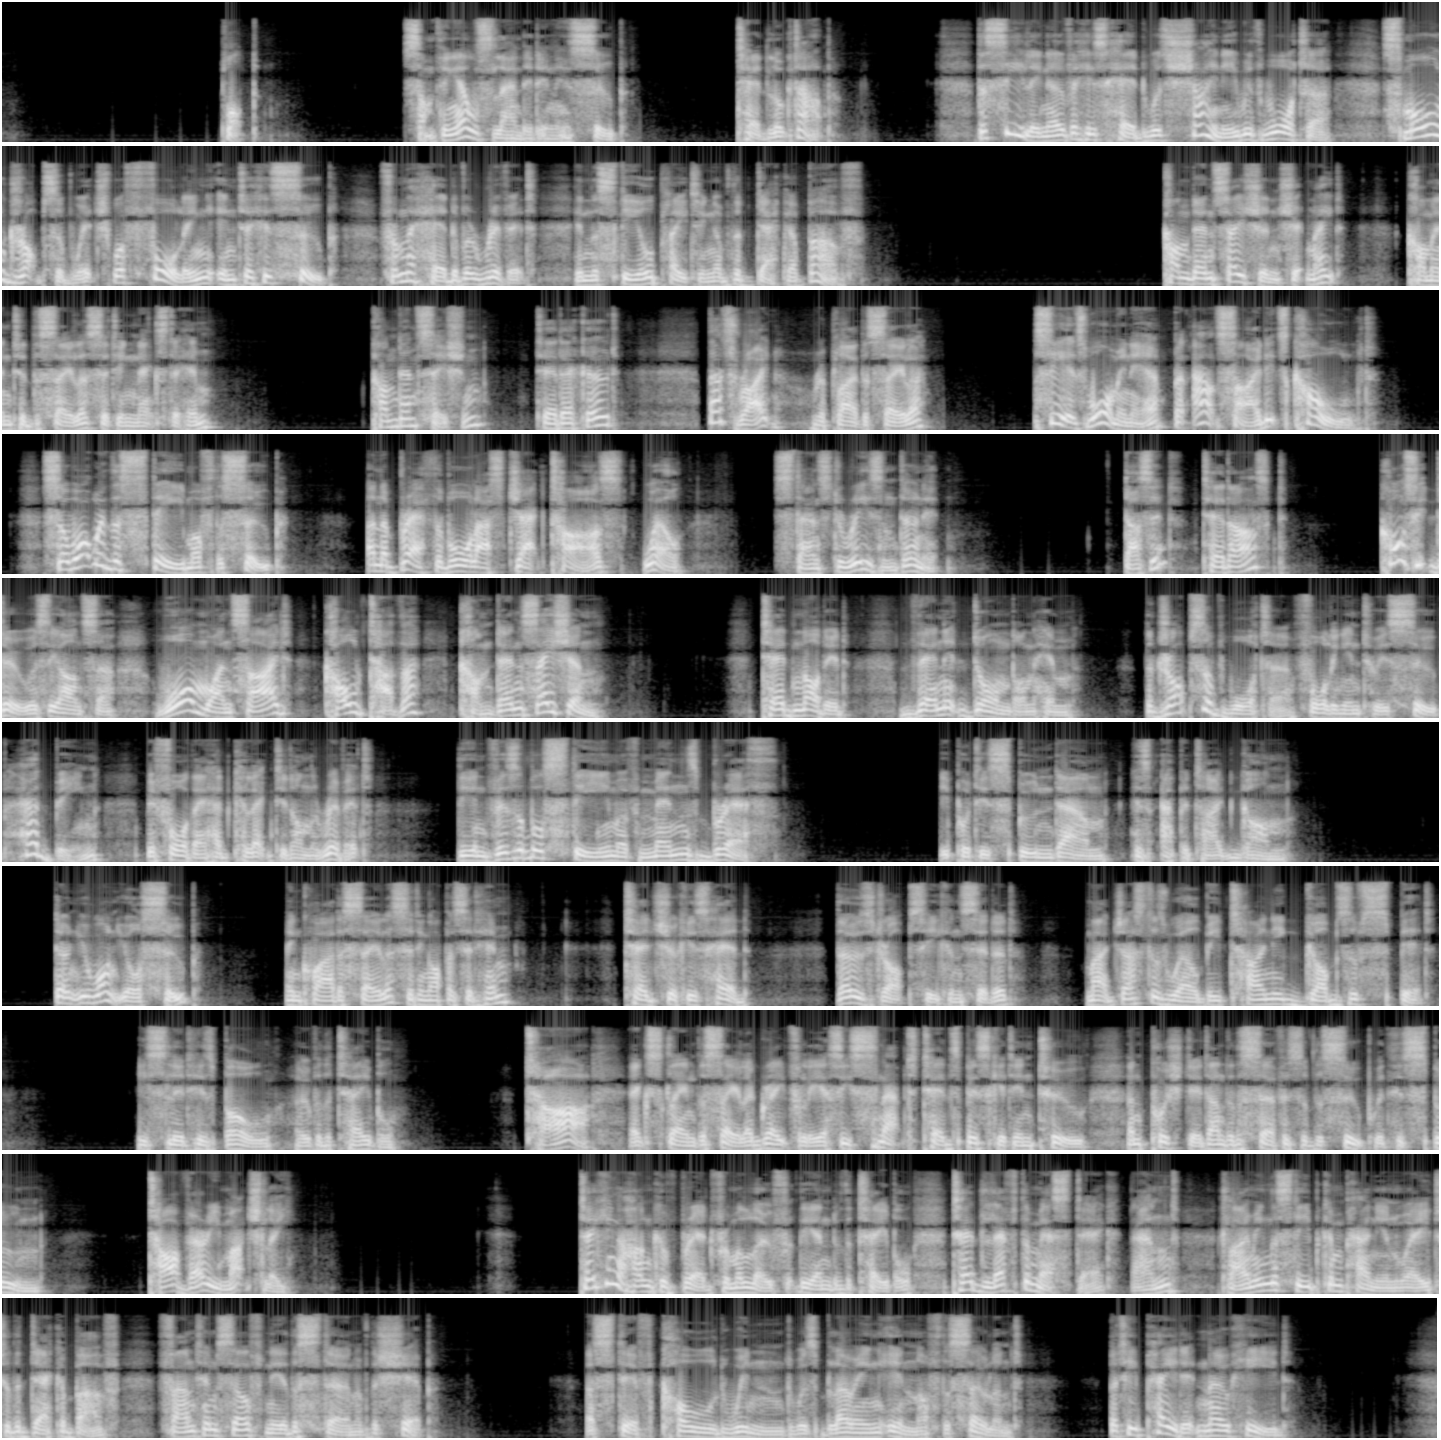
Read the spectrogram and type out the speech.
Plot. Something else landed in his soup. Ted looked up. The ceiling over his head was shiny with water, small drops of which were falling into his soup from the head of a rivet in the steel plating of the deck above. Condensation, shipmate, commented the sailor sitting next to him. Condensation? Ted echoed. That's right, replied the sailor. See, it's warm in here, but outside it's cold. So what with the steam off the soup and the breath of all us Jack tars, well, stands to reason, don't it? Does it? Ted asked. Course it do, was the answer. Warm one side, cold t'other, condensation. Ted nodded. Then it dawned on him. The drops of water falling into his soup had been, before they had collected on the rivet, the invisible steam of men's breath. He put his spoon down, his appetite gone. Don't you want your soup? inquired a sailor sitting opposite him. Ted shook his head. Those drops, he considered, might just as well be tiny gobs of spit. He slid his bowl over the table. Tar! exclaimed the sailor gratefully as he snapped Ted's biscuit in two and pushed it under the surface of the soup with his spoon. Tar very muchly. Taking a hunk of bread from a loaf at the end of the table, Ted left the mess deck and, climbing the steep companionway to the deck above, found himself near the stern of the ship. A stiff, cold wind was blowing in off the Solent, but he paid it no heed.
